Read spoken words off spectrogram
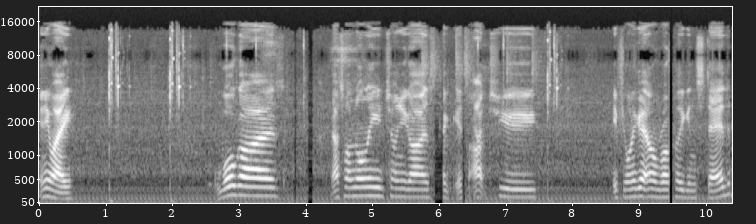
Anyway. Well guys, that's what I'm normally telling you guys. Like, it's up to you. If you want to get on Rocket League instead,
